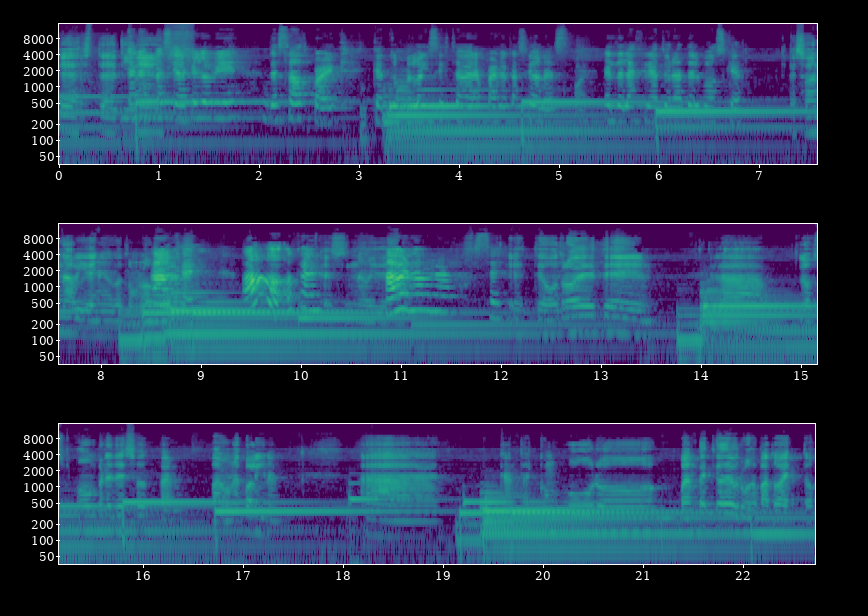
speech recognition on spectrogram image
Este El tiene. especial que yo vi de South Park, que tú me lo hiciste ver en par de ocasiones, el de las criaturas del bosque. Eso es navideño que tú no lo Ah, ok. Ah, ok. Es navideño. Ah, verdad, verdad. Sí. Este otro es de la, los hombres de South Park van a una colina a cantar conjuros, van vestidos de bruja para todo esto,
